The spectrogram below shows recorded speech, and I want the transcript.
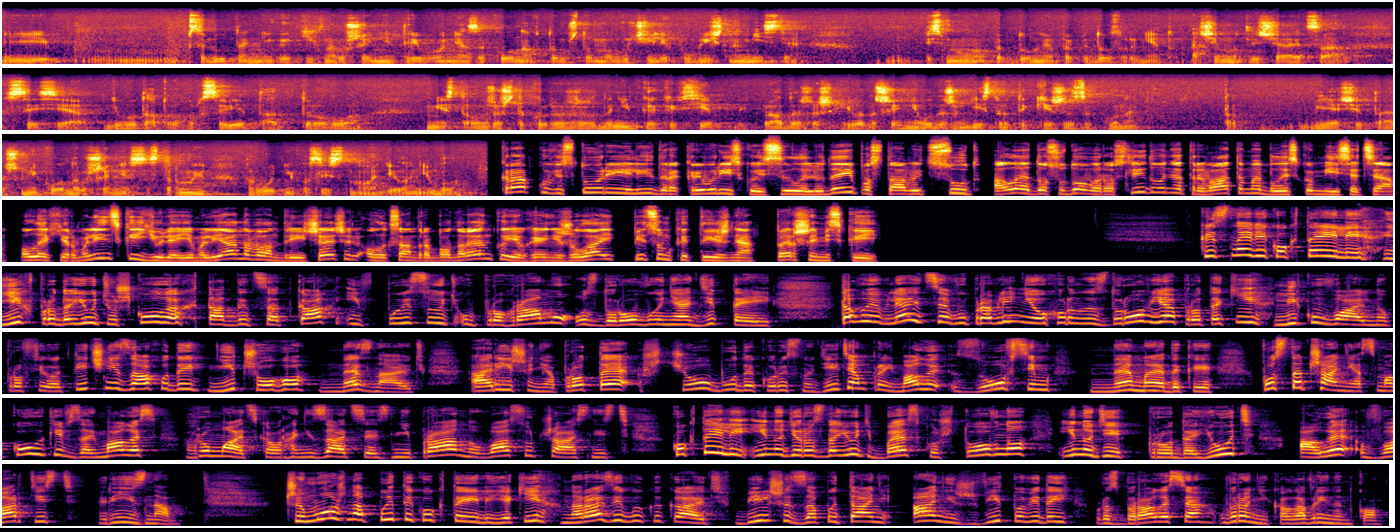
И м, абсолютно никаких нарушений требования закона в том, что мы вручили в публичном месте, м, письмового поведомления про подозру нет. А чем отличается сессия депутата горсовета от другого места? Он же ж такой же гражданин, как и все, ведь правда же, ж, и в отношении него должны действовать такие же законы. Так, Я считаю, что никакого нарушения со стороны работников следственного отдела не было. Крапку в історії лідера Криворізької сили людей поставить суд, але досудове розслідування триватиме близько місяця. Олег Єрмолінський, Юлія Ємельянова, Андрій Чечель, Олександр Бондаренко, Євгеній Жулай. Підсумки тижня. Перший міський. Кисневі коктейлі їх продають у школах та дитсадках і вписують у програму оздоровлення дітей. Та виявляється, в управлінні охорони здоров'я про такі лікувально-профілактичні заходи нічого не знають. А рішення про те, що буде корисно дітям, приймали зовсім не медики. Постачання смаколиків займалась громадська організація з Дніпра Нова сучасність. Коктейлі іноді роздають безкоштовно, іноді продають, але вартість різна. Чи можна пити коктейлі, які наразі викликають більше запитань, аніж відповідей, розбиралася Вероніка Лавріненко.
